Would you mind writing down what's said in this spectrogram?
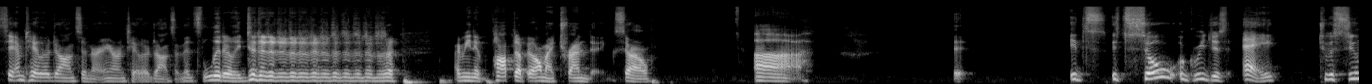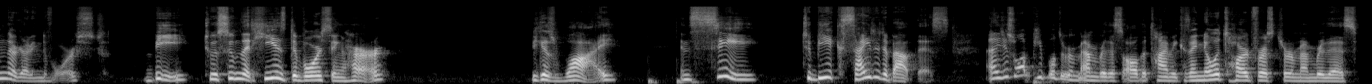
Sam Taylor Johnson or Aaron Taylor Johnson. It's literally, I mean, it popped up on my trending. So, uh, it, it's it's so egregious. A to assume they're getting divorced. B to assume that he is divorcing her. Because why? And C to be excited about this. And I just want people to remember this all the time because I know it's hard for us to remember this.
